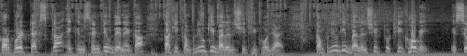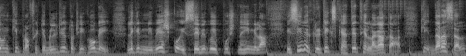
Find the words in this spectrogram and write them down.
कॉरपोरेट टैक्स का एक इंसेंटिव देने का, ताकि कंपनियों की बैलेंस शीट ठीक हो जाए। कंपनियों की बैलेंस शीट तो ठीक हो गई इससे उनकी प्रॉफिटेबिलिटी तो ठीक हो गई, लेकिन निवेश को इससे भी कोई पुष्ट नहीं मिला। इसीलिए क्रिटिक्स कहते थे लगातार कि दरअसल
